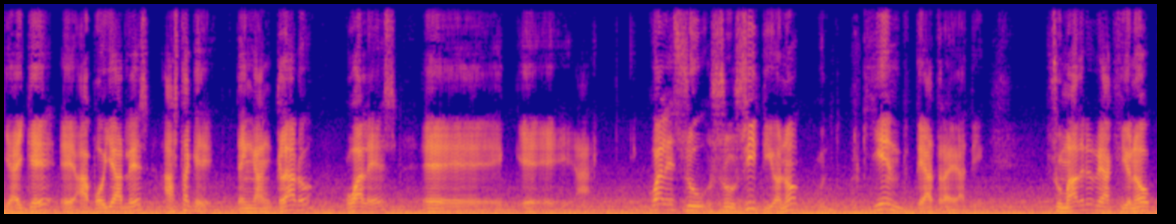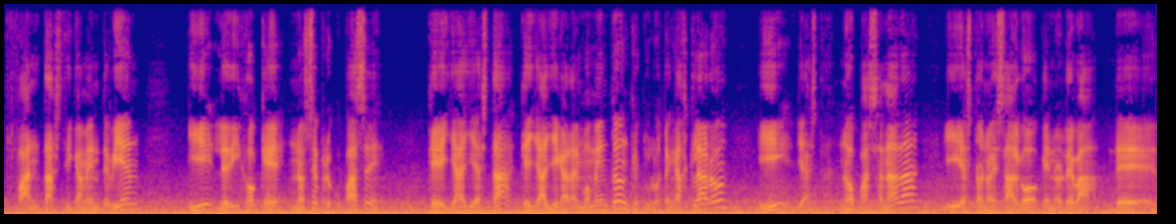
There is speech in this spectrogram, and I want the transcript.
y hay que eh, apoyarles hasta que tengan claro cuál es, eh, eh, cuál es su, su sitio, ¿no? ¿Quién te atrae a ti? Su madre reaccionó fantásticamente bien y le dijo que no se preocupase, que ya ya está, que ya llegará el momento en que tú lo tengas claro y ya está, no pasa nada y esto no es algo que nos deba de,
